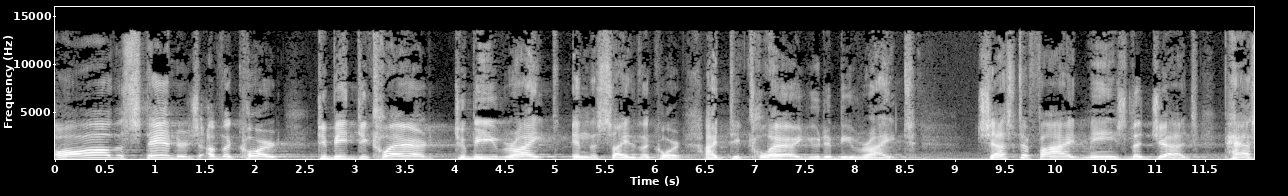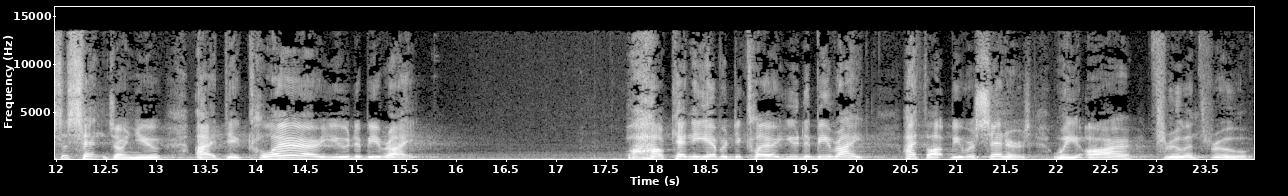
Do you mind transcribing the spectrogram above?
all the standards of the court to be declared to be right in the sight of the court. I declare you to be right. Justified means the judge pass a sentence on you. I declare you to be right. How can he ever declare you to be right? I thought we were sinners. We are through and through.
